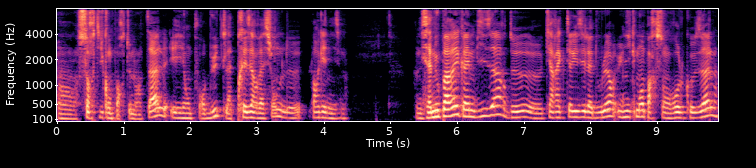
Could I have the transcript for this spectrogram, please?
en sorties comportementales ayant pour but la préservation de l'organisme. Mais ça nous paraît quand même bizarre de euh, caractériser la douleur uniquement par son rôle causal,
